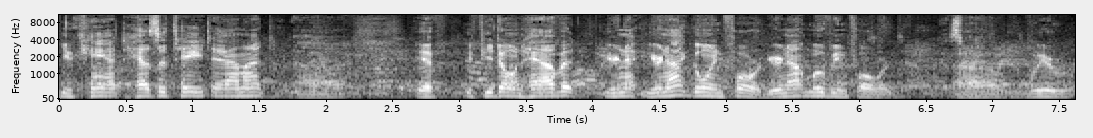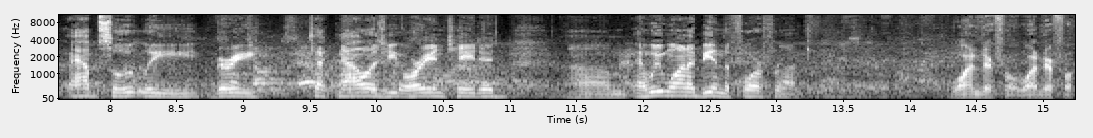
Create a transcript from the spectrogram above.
You can't hesitate on it. Uh, if if you don't have it, you're not you're not going forward. You're not moving forward. Uh, we're absolutely very technology orientated, um, and we want to be in the forefront. Wonderful, wonderful.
